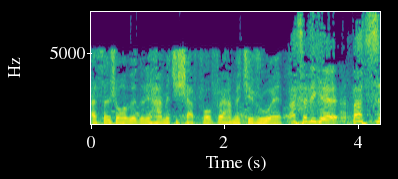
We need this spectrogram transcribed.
اصلا شما بدونی همه چی شفافه همه چی روه بس دیگه بس.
